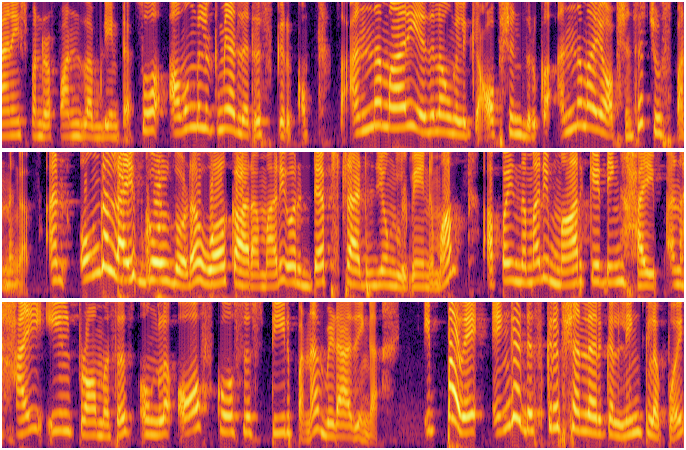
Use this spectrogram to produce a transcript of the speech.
மேனேஜ் பண்ணுற ஃபண்ட்ஸ் அப்படின்ட்டு. ஸோ அவங்களுக்குமே அதில் ரிஸ்க் இருக்கும். ஸோ அந்த மாதிரி எதில் உங்களுக்கு ஆப்ஷன்ஸ் இருக்கோ அந்த மாதிரி ஆப்ஷன்ஸை சூஸ் பண்ணுங்கள் அண்ட் உங்கள் லைஃப் கோல்ஸோட ஒர்க் ஆகிற மாதிரி ஒரு டெப் ஸ்ட்ராட்டஜி உங்களுக்கு வேணுமா? அப்போ இந்த மாதிரி marketing hype and high yield promises உங்களை ஆஃப் கோர்ஸில் ஸ்டீர் பண்ண விடாதீங்க. இப்போவே எங்கள் டிஸ்கிரிப்ஷனில் இருக்க லிங்க்கில் போய்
